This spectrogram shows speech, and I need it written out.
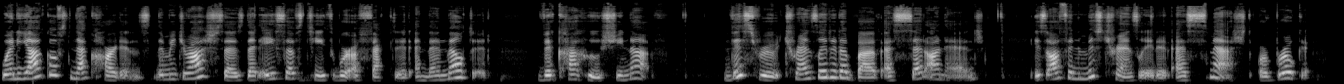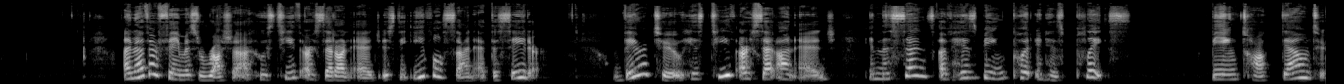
When Yaakov's neck hardens, the Midrash says that Esav's teeth were affected and then melted, vikahu shinav. This root, translated above as set on edge, is often mistranslated as smashed or broken. Another famous rasha whose teeth are set on edge is the evil son at the Seder. There, too, his teeth are set on edge in the sense of his being put in his place, being talked down to.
